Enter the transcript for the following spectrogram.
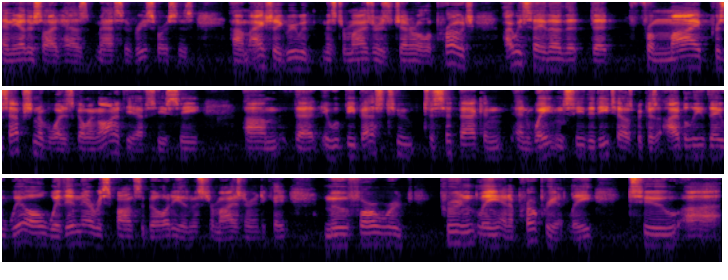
and the other side has massive resources. Um, I actually agree with Mr. Misener's general approach. I would say, though, that, that from my perception of what is going on at the FCC, um, that it would be best to to sit back and, and wait and see the details because I believe they will, within their responsibility, as Mr. Misener indicated, move forward prudently and appropriately to uh,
